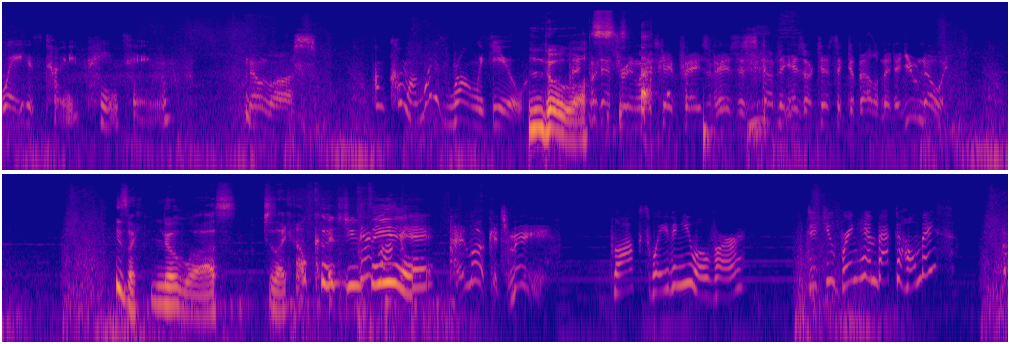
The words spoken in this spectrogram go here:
away his tiny painting. No loss. Oh, come on, what is wrong with you? No This loss. pedestrian landscape phase of his is stunting his artistic development, and you know it. He's like, no loss. She's like, how could you There's say Lok. that? Hey, look, it's me. Lok's waving you over. Did you bring him back to home base? Uh,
